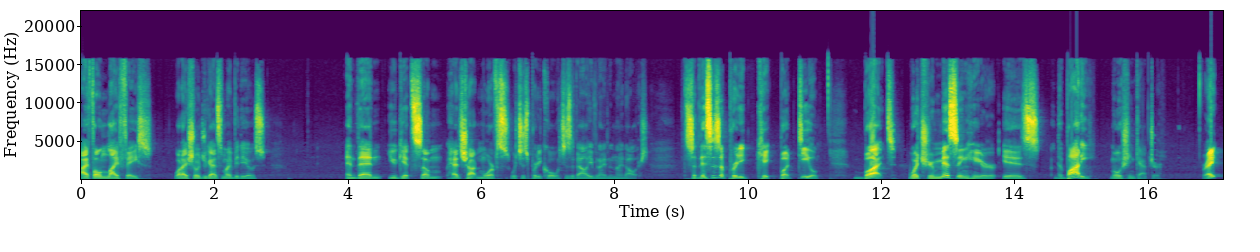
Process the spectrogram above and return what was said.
iPhone Live Face, what I showed you guys in my videos and then you get some headshot morphs, which is pretty cool, which is a value of $99. So this is a pretty kick butt deal. But what you're missing here is the body motion capture, right?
